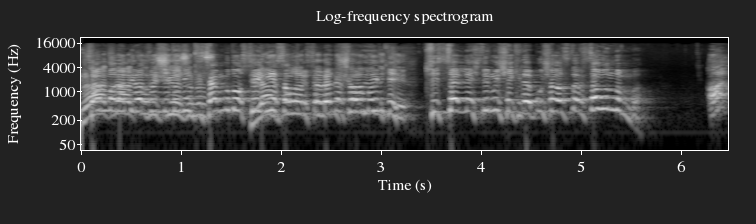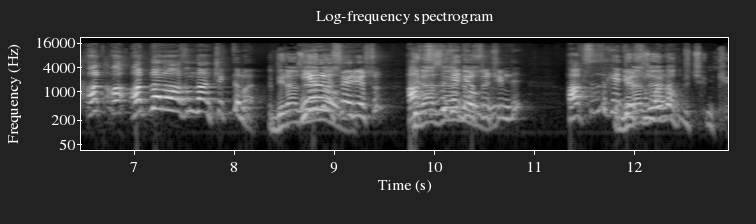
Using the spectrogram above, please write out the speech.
Rahat sen bana biraz önce dedin ki sen bu dosyayı niye savunuyorsun? Ben de bir şey sana dedim olmadı ki, ki. kişiselleştirilmiş şekilde bu şahısları savundun mu? Ad- adlar ağzından çıktı mı? Biraz Niye öyle öyle söylüyorsun? Haksızlık ediyorsun oldu. şimdi. Haksızlık Biraz ediyorsun öyle bana. oldu çünkü.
